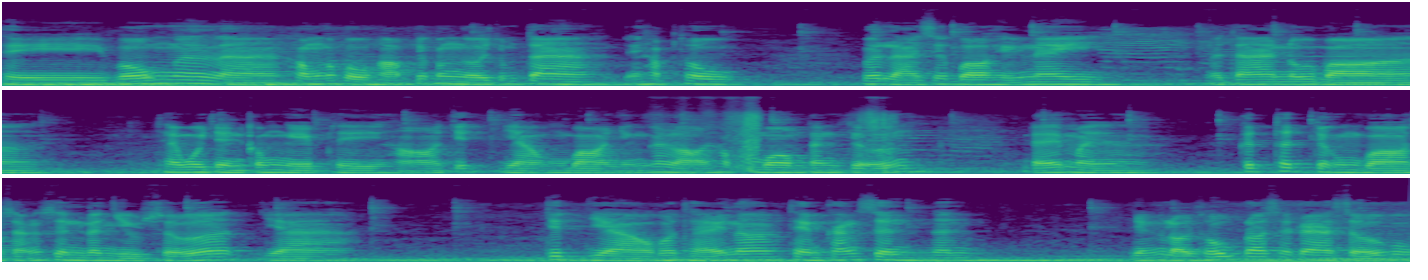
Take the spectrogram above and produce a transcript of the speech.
thì vốn là không có phù hợp cho con người chúng ta để hấp thu. Với lại sữa bò hiện nay, người ta nuôi bò theo quy trình công nghiệp thì họ chích vào con bò những cái loại hormone tăng trưởng để mà kích thích cho con bò sản sinh ra nhiều sữa và chích vào có thể nó thêm kháng sinh nên những loại thuốc đó sẽ ra sữa của,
